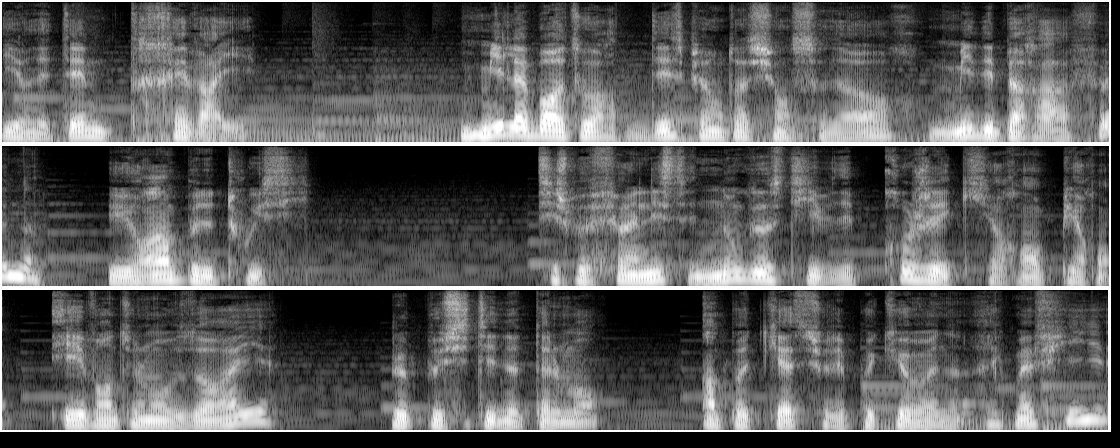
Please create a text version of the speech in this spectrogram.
et en des thèmes très variés. Mi laboratoire d'expérimentation sonore, mi débarras à fun, il y aura un peu de tout ici. Si je peux faire une liste non exhaustive des projets qui rempliront éventuellement vos oreilles, je peux citer notamment un podcast sur les Pokémon avec ma fille,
